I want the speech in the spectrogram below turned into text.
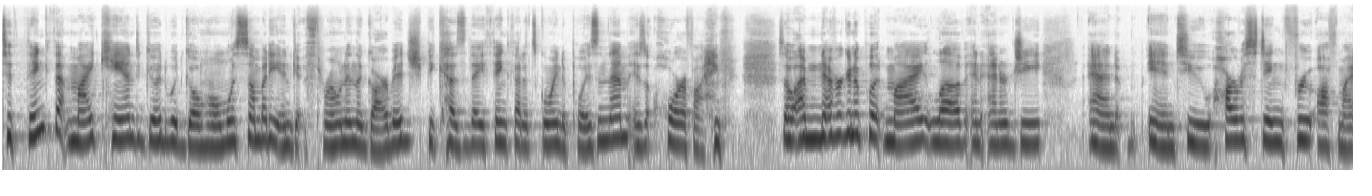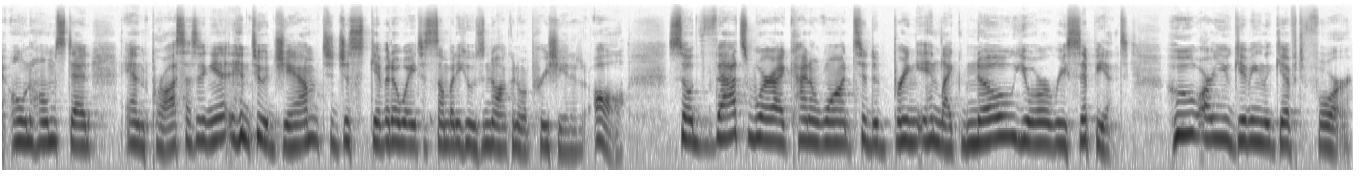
To think that my canned good would go home with somebody and get thrown in the garbage because they think that it's going to poison them is horrifying. so I'm never going to put my love and energy and into harvesting fruit off my own homestead and processing it into a jam to just give it away to somebody who's not going to appreciate it at all. So that's where I kind of want to bring in like know your recipient. Who are you giving the gift for?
